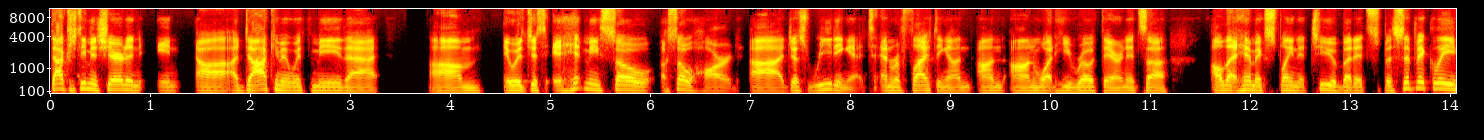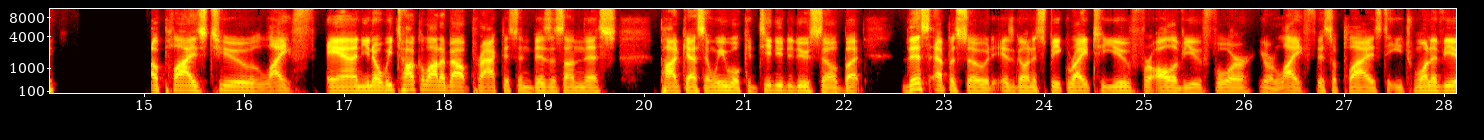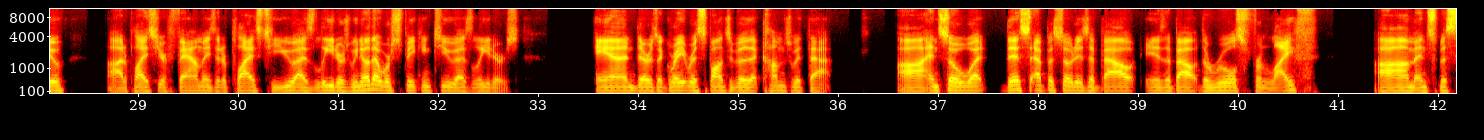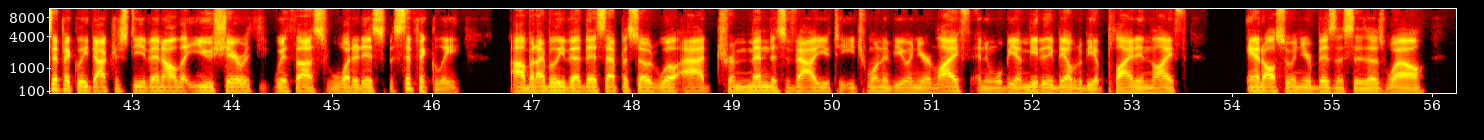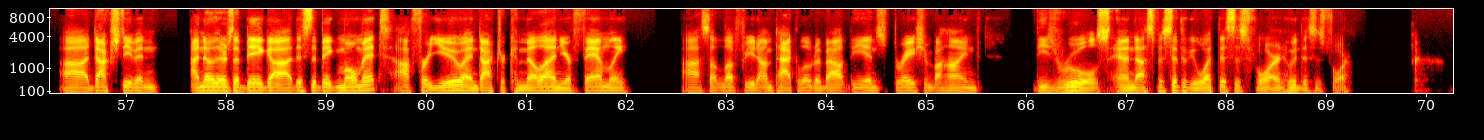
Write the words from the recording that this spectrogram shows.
Dr. Stephen shared in, in uh, a document with me that um, it was just it hit me so so hard uh, just reading it and reflecting on on on what he wrote there. And it's uh I'll let him explain it to you, but it specifically applies to life. And you know, we talk a lot about practice and business on this podcast, and we will continue to do so. But this episode is going to speak right to you for all of you for your life. This applies to each one of you. Uh, it applies to your families. It applies to you as leaders. We know that we're speaking to you as leaders, and there's a great responsibility that comes with that. Uh, and so, what this episode is about is about the rules for life. Um, and specifically, Dr. Stephen, I'll let you share with with us what it is specifically. Uh, but I believe that this episode will add tremendous value to each one of you in your life, and it will be immediately be able to be applied in life and also in your businesses as well. Uh, Dr. Stephen, I know there's a big, uh, this is a big moment uh, for you and Dr. Camilla and your family. Uh, so I'd love for you to unpack a little bit about the inspiration behind these rules and uh, specifically what this is for and who this is for.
